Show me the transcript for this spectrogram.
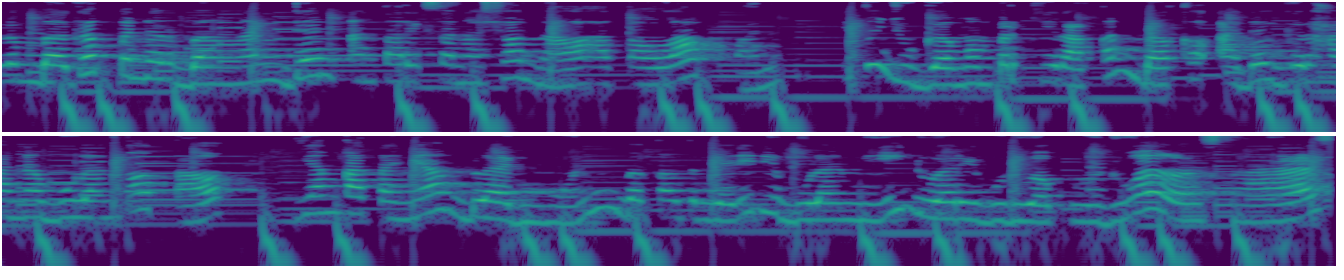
Lembaga Penerbangan dan Antariksa Nasional atau LAPAN itu juga memperkirakan bakal ada gerhana bulan total yang katanya blood moon bakal terjadi di bulan Mei 2022 loh, Sas.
